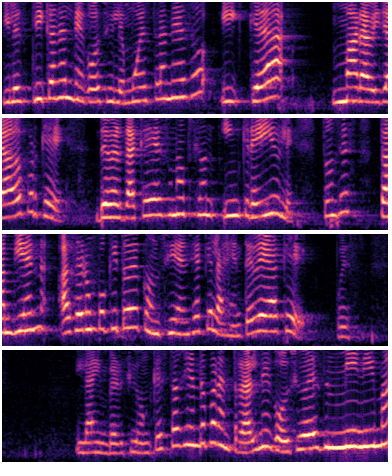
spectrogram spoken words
y le explican el negocio y le muestran eso y queda maravillado porque de verdad que es una opción increíble. Entonces, también hacer un poquito de conciencia que la gente vea que, pues, la inversión que está haciendo para entrar al negocio es mínima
